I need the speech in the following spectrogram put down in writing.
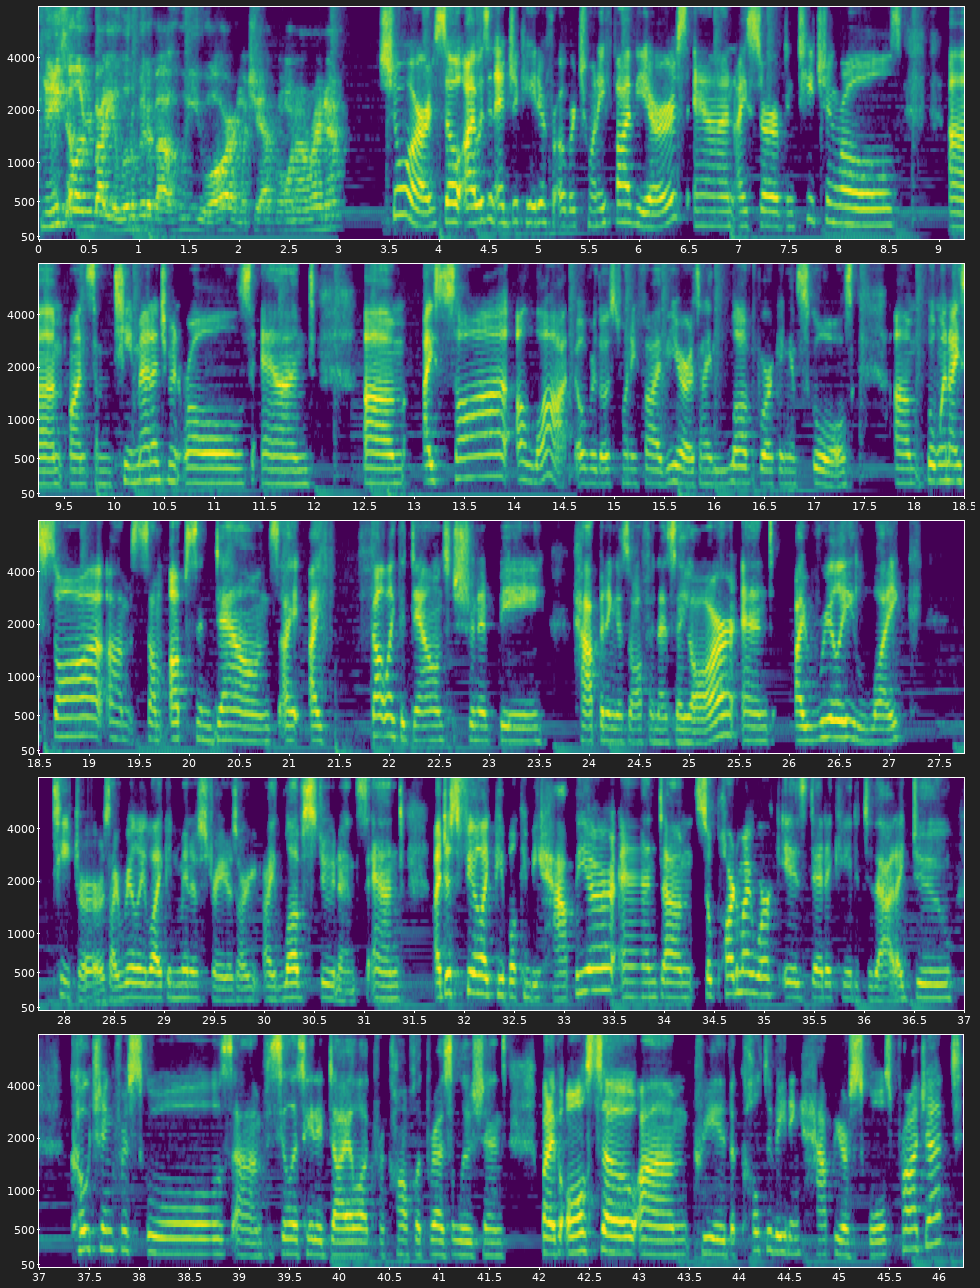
can you tell everybody a little bit about who you are and what you have going on right now? Sure. So I was an educator for over 25 years and I served in teaching roles, um, on some team management roles, and um, I saw a lot over those 25 years. I loved working in schools. Um, but when I saw um, some ups and downs, I, I felt like the downs shouldn't be happening as often as they are. And I really like teachers. I really like administrators. I, I love students. And I just feel like people can be happier. And um, so part of my work is dedicated to that. I do coaching for schools, um, facilitated dialogue for conflict resolutions, but I've also um, created the Cultivating Happier Schools project.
